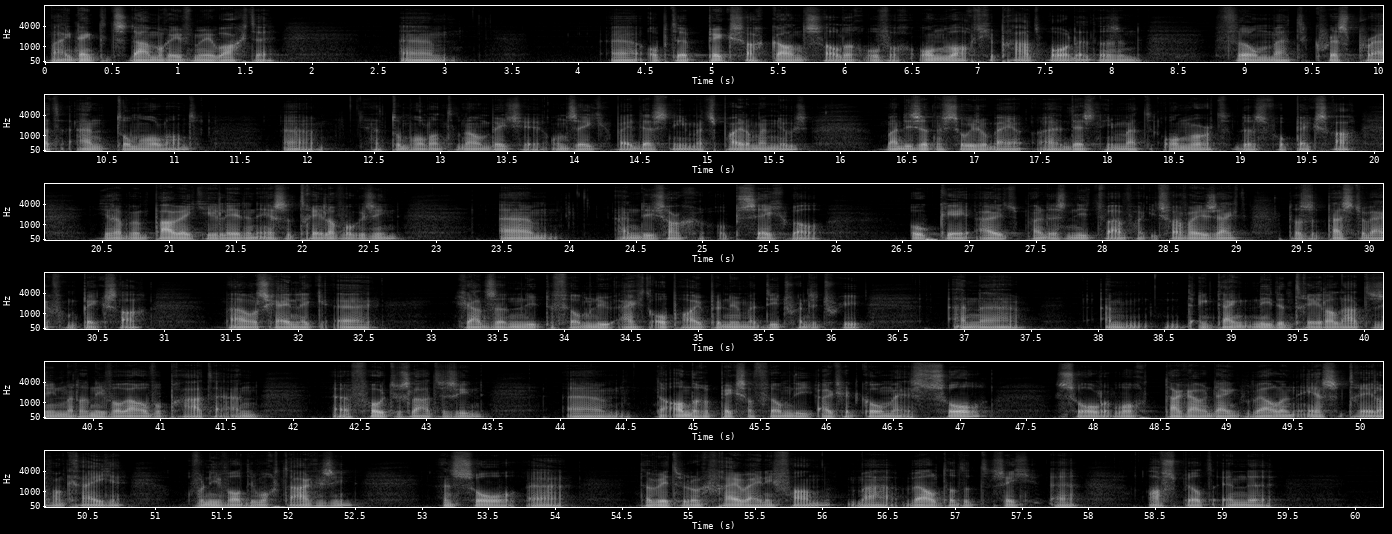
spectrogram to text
Maar ik denk dat ze daar maar even mee wachten. Um, uh, op de Pixar kant zal er over Onward gepraat worden. Dat is een film met Chris Pratt en Tom Holland. Uh, Tom Holland nou een beetje onzeker bij Disney met Spider-Man nieuws. Maar die zit nog sowieso bij uh, Disney met Onward, dus voor Pixar. Hier hebben we een paar weken geleden een eerste trailer voor gezien. Um, en die zag er op zich wel oké uit, maar dat is niet iets waarvan je zegt dat is het beste werk van Pixar. Maar waarschijnlijk uh, gaan ze nu, de film nu echt ophypen, nu met D23. En, uh, en ik denk niet een trailer laten zien, maar er in ieder geval wel over praten en uh, foto's laten zien. Um, de andere Pixar film die uit gaat komen is Soul. Soul, wordt, daar gaan we denk ik wel een eerste trailer van krijgen. Of in ieder geval, die wordt daar gezien. En Soul, uh, daar weten we nog vrij weinig van. Maar wel dat het zich uh, afspeelt in de,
